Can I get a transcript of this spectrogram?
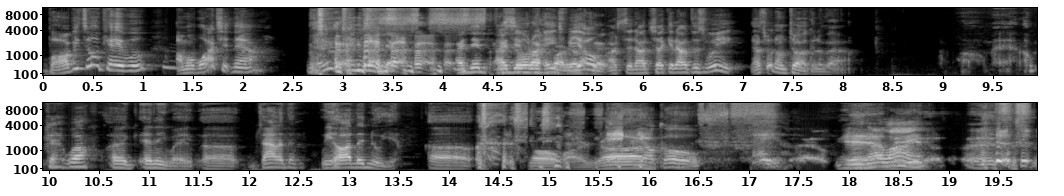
Barbie's on cable. I'm gonna watch it now. I did. I I, did saw it on watch Barbie. That HBO. I said I'll check it out this week. That's what I'm talking about. Oh man. Okay. Well, uh, anyway, uh, Jonathan, we hardly knew you. Uh, Oh my Damn, y'all god! cold. Damn. You're not lying. it's just-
